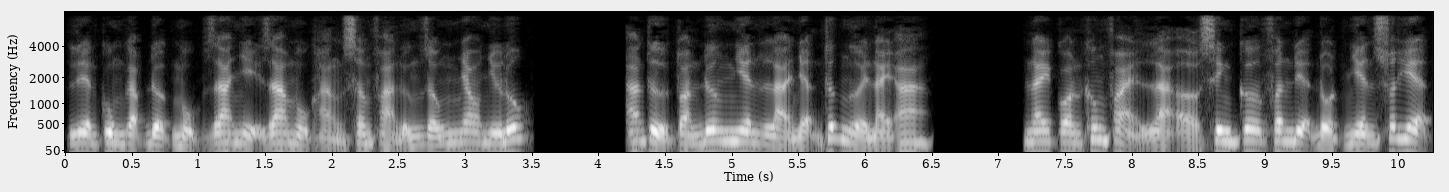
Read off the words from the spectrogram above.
liền cùng gặp được mục gia nhị gia mục hàng xâm phản ứng giống nhau như lúc. An tử toàn đương nhiên là nhận thức người này a. Nay còn không phải là ở sinh cơ phân điện đột nhiên xuất hiện,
